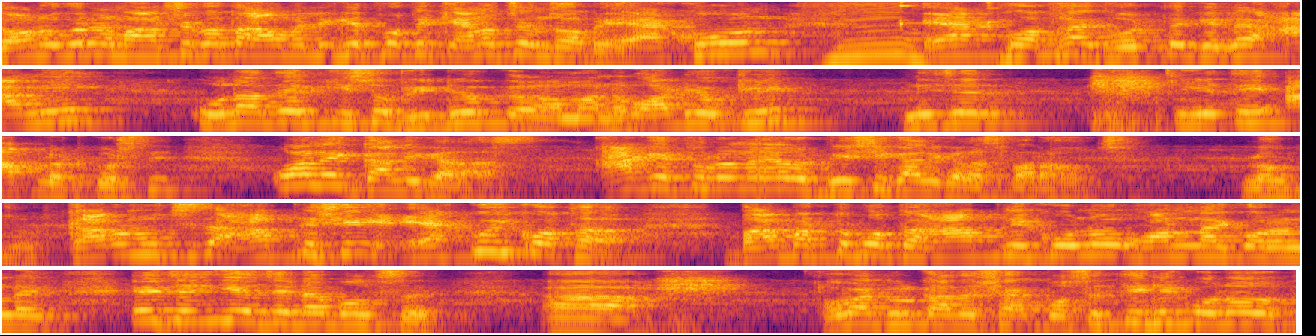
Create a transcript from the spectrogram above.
জনগণের মানসিকতা আওয়ামী লীগের প্রতি কেন চেঞ্জ হবে? এখন এক কথায় ধরতে গেলে আমি ওনাদের কিছু ভিডিও মানে অডিও ক্লিপ নিজের ইয়েতে আপলোড করছি। অনেক গালিগালাজ আগের তুলনায় আরও বেশি গালিগালাজ করা হচ্ছে লোকজন। কারণ হচ্ছে যে আপনি সেই একই কথা বারবার তো বলতো আপনি কোনো অন্যায় করেন নাই। এই যে ইয়ে যেটা বলছে ওবায়দুল কাদের সাহেব বলছে, তিনি কোনো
